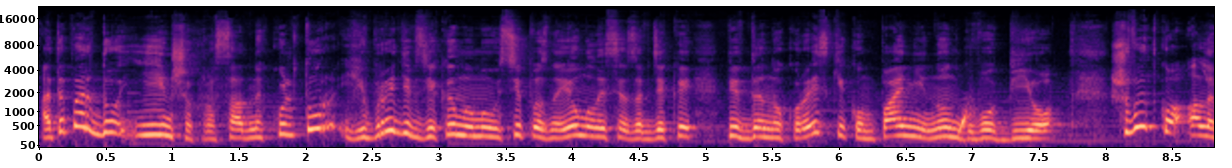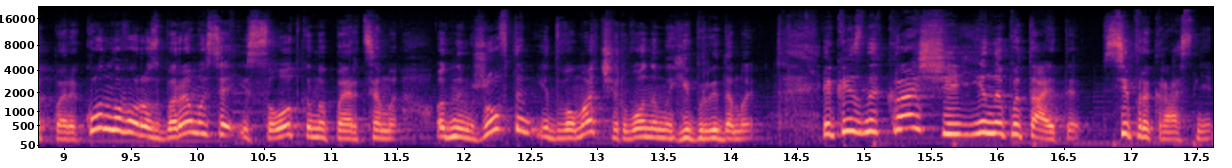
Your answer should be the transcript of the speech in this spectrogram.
А тепер до інших розсадних культур, гібридів, з якими ми усі познайомилися завдяки південнокорейській компанії Nongwo Bio. Швидко, але переконливо розберемося із солодкими перцями, одним жовтим і двома червоними гібридами. Який з них кращий, і не питайте, всі прекрасні.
